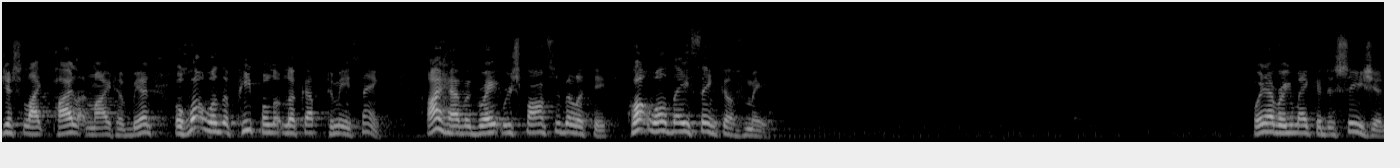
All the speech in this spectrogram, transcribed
just like Pilate might have been, well, what will the people that look up to me think? I have a great responsibility. What will they think of me? Whenever you make a decision,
